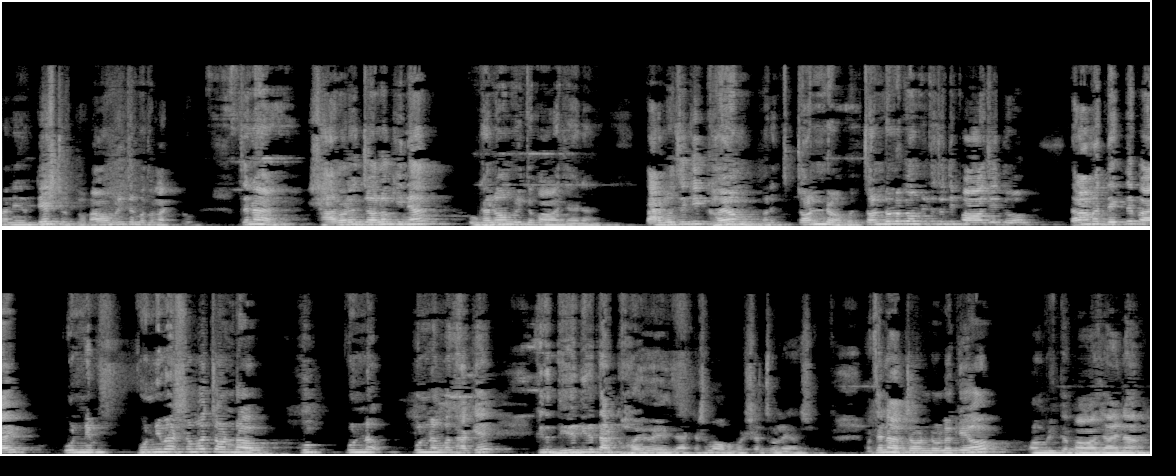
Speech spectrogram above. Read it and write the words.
মানে টেস্ট হতো বা অমৃতের মতো লাগতো। যে না, সাগরের জলও কিনা ওখানে অমৃত পাওয়া যায় না। তার বলছে কি, ক্ষয়ং মানে চন্দ্র চন্দ্রলোকে অমৃত যদি পাওয়া যেত, তাহলে আমরা দেখতে পাই পূর্ণিম পূর্ণিমার সময় চন্দ্র খুব পূর্ণ, পূর্ণাঙ্গ থাকে, কিন্তু ধীরে ধীরে তার ক্ষয় হয়ে যায়। একটা সময় অমাবস্যা চলে আসে। বলছে, না চন্দ্রলোকেও অমৃত পাওয়া যায় না।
